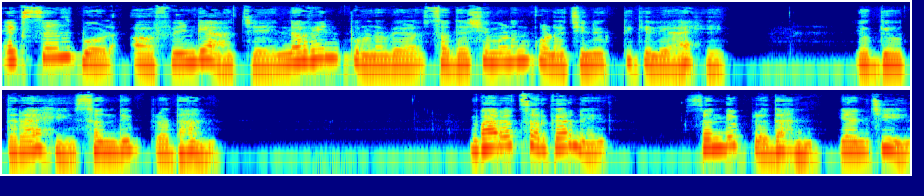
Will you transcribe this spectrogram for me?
exchange board of इंडियाचे नवीन पूर्णवेळ सदस्य म्हणून कोणाची नियुक्ती केली आहे? योग्य उत्तर आहे संदीप प्रधान. भारत सरकारने संदीप प्रधान यांची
